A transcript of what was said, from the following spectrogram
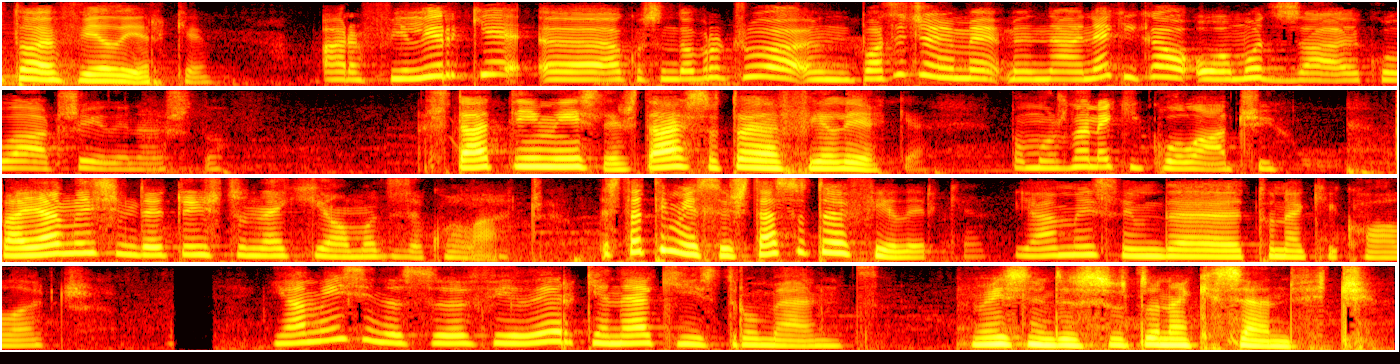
su to afilirke? Arafilirke, e, ako sam dobro čula, podsjećaju me na neki kao omot za kolače ili nešto. Šta ti misliš, šta su to afilirke? Pa možda neki kolači. Pa ja mislim da je to isto neki omot za kolače. Šta ti misliš, šta su to afilirke? Ja mislim da je to neki kolač. Ja mislim da su filirke neki instrument. Mislim da su to neki sandviči.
